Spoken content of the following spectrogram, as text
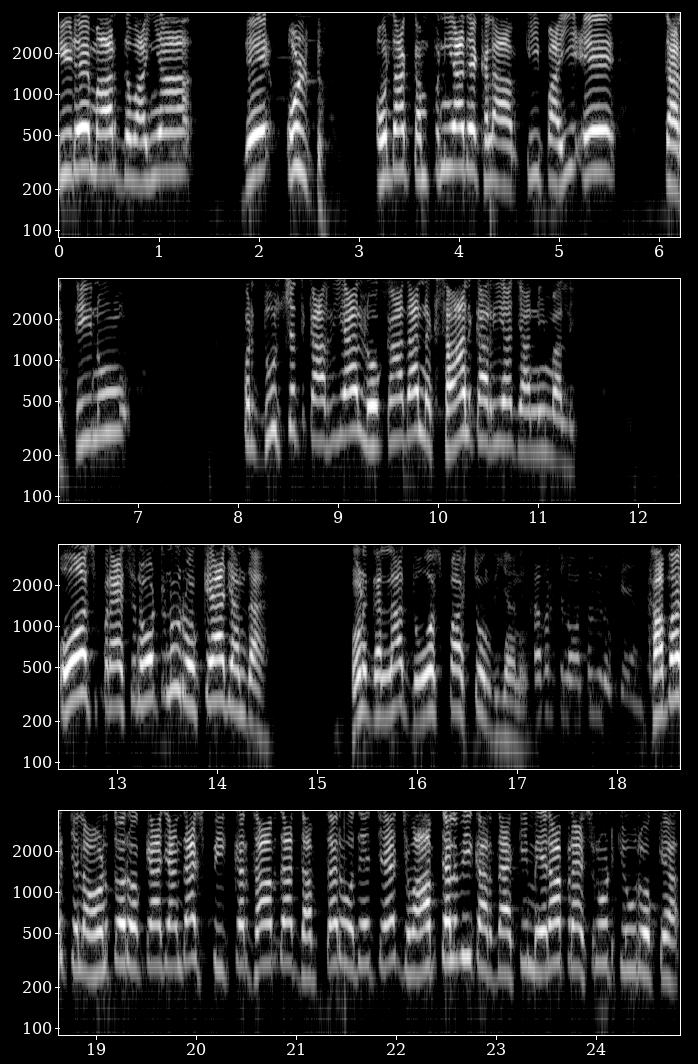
ਕੀੜੇ ਮਾਰ ਦਵਾਈਆਂ ਦੇ ਉਲਟ। ਉਹਨਾਂ ਕੰਪਨੀਆਂ ਦੇ ਖਿਲਾਫ ਕੀ ਭਾਈ ਇਹ ਧਰਤੀ ਨੂੰ ਪ੍ਰਦੂਸ਼ਿਤ ਕਰ ਰਹੀਆਂ ਲੋਕਾਂ ਦਾ ਨੁਕਸਾਨ ਕਰ ਰਹੀਆਂ ਜਾਨੀ ਮਾਲੀ। ਉਸ ਪ੍ਰੈਸ ਨੋਟ ਨੂੰ ਰੋਕਿਆ ਜਾਂਦਾ। ਹੁਣ ਗੱਲਾਂ ਦੋ ਸਪਸ਼ਟ ਹੁੰਦੀਆਂ ਨੇ। ਖਬਰ ਚਲਾਉਣ ਤੋਂ ਵੀ ਰੋਕਿਆ ਜਾਂਦਾ। ਖਬਰ ਚਲਾਉਣ ਤੋਂ ਰੋਕਿਆ ਜਾਂਦਾ। ਸਪੀਕਰ ਸਾਹਿਬ ਦਾ ਦਫ਼ਤਰ ਉਹਦੇ 'ਚ ਜਵਾਬ ਤਲਬੀ ਕਰਦਾ ਕਿ ਮੇਰਾ ਪ੍ਰੈਸ ਨੋਟ ਕਿਉਂ ਰੋਕਿਆ?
